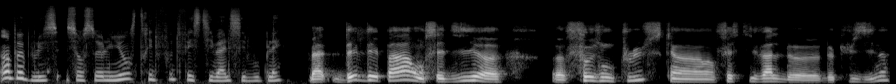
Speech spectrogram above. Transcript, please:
un peu plus sur ce Lyon Street Food Festival, s'il vous plaît? Bah, Dès le départ, on s'est dit euh, euh, faisons plus qu'un festival de cuisine.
